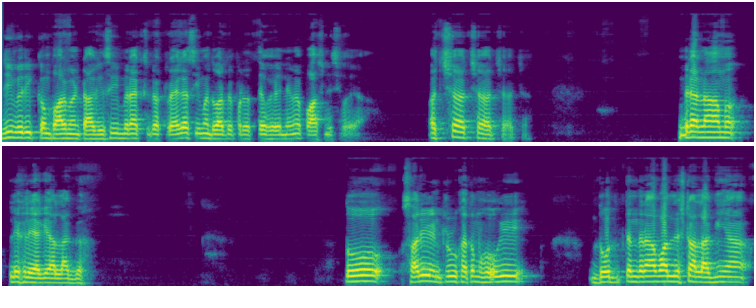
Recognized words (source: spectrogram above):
ਜੀ ਮੇਰੀ ਕੰਪਾਰਟਮੈਂਟ ਆ ਗਈ ਸੀ, ਮੇਰਾ ਐਕਸਪੈਕਟ ਰਹਿ ਗਿਆ ਸੀ, ਮੈਂ ਦੁਬਾਰਾ ਪੇਪਰ ਦਿੱਤੇ ਹੋਏ ਨੇ, ਮੈਂ ਪਾਸ ਨਹੀਂ ਸੀ ਹੋਇਆ। ਅੱਛਾ ਅੱਛਾ ਅੱਛਾ ਅੱਛਾ। ਮੇਰਾ ਨਾਮ ਲਿਖ ਲਿਆ ਗਿਆ ਅਲੱਗ। ਤੋਂ ਸਾਰੀ ਇੰਟਰਵਿਊ ਖਤਮ ਹੋ ਗਈ, ਦੋ ਤਿੰਨ ਦਿਨਾਂ ਬਾਅਦ ਲਿਸਟਾਂ ਲੱਗ ਗਈਆਂ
